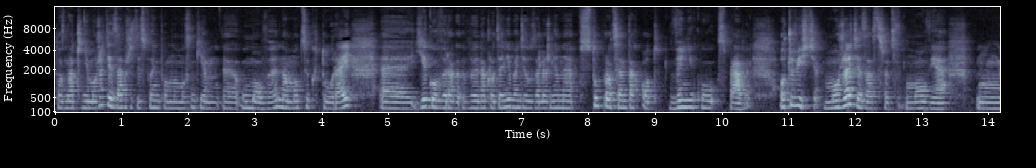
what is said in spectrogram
To znaczy, nie możecie zawrzeć ze swoim pełnomocnikiem umowy, na mocy której jego wynagrodzenie będzie uzależnione w 100% od wyniku sprawy. Oczywiście możecie zastrzec w umowie, mm,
